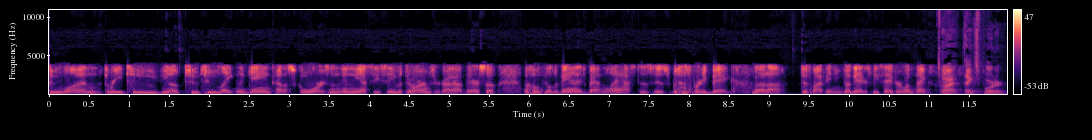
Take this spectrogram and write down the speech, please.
two one, three two, you know, two two late in the game kind of scores in, in the SEC with their arms are got out there. So the home field advantage, batting last, is is, is pretty big. But uh, just my opinion. Go Gators. Be safe, everyone. Thanks. All right, thanks, Porter.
